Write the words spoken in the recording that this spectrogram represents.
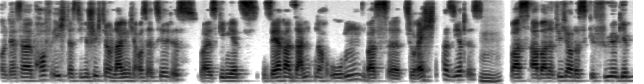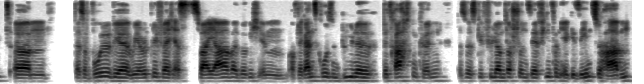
und deshalb hoffe ich, dass die Geschichte noch lange nicht auserzählt ist, weil es ging jetzt sehr rasant nach oben, was äh, zu Recht passiert ist, mhm. was aber natürlich auch das Gefühl gibt, ähm, dass obwohl wir Rhea Ripley vielleicht erst zwei Jahre wirklich im, auf der ganz großen Bühne betrachten können, dass wir das Gefühl haben, doch schon sehr viel von ihr gesehen zu haben.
